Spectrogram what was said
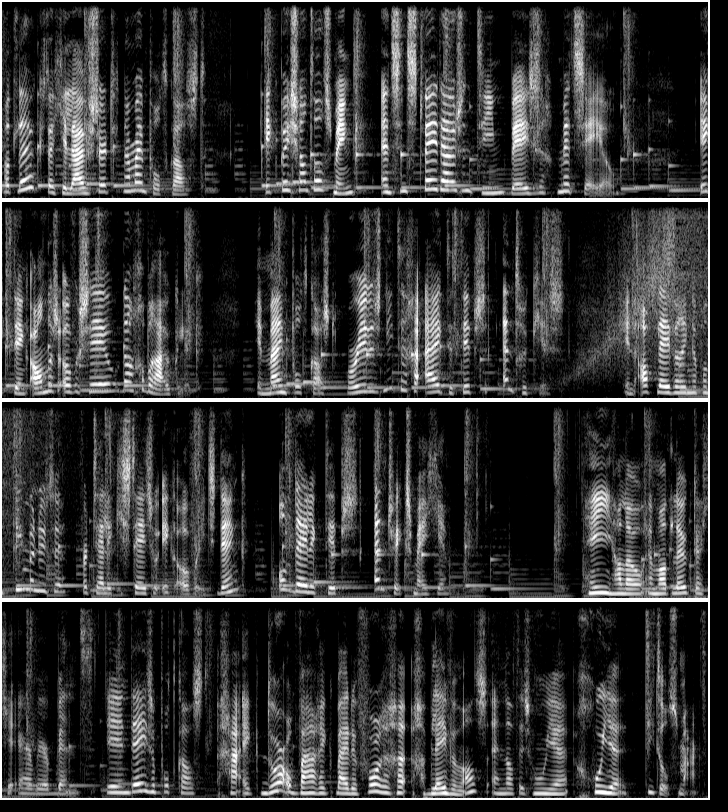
Wat leuk dat je luistert naar mijn podcast. Ik ben Chantal Smink en sinds 2010 bezig met SEO. Ik denk anders over SEO dan gebruikelijk. In mijn podcast hoor je dus niet de geëikte tips en trucjes. In afleveringen van 10 minuten vertel ik je steeds hoe ik over iets denk of deel ik tips en tricks met je. Hey, hallo en wat leuk dat je er weer bent. In deze podcast ga ik door op waar ik bij de vorige gebleven was en dat is hoe je goede titels maakt.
